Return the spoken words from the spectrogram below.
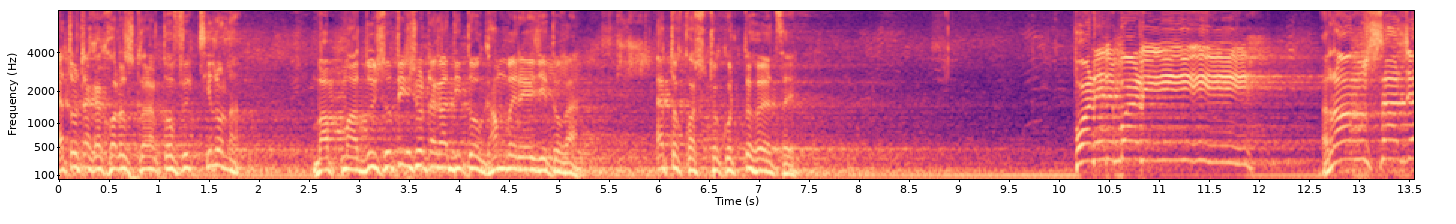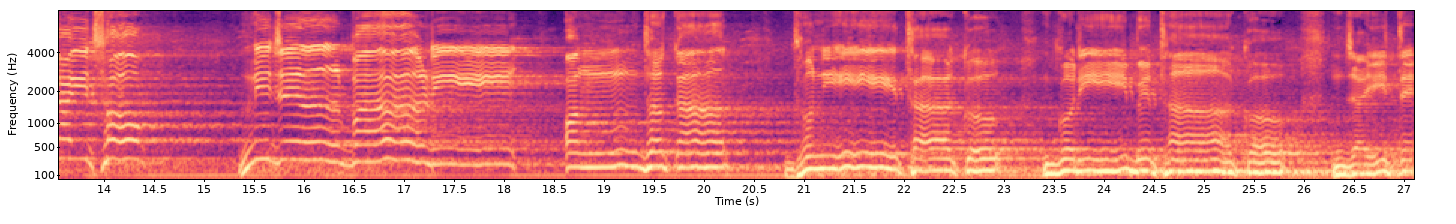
এত টাকা খরচ করার তৌফিক ছিল না। বাপ মা দুইশো, তিনশো টাকা দিত, ঘাম বেড়ে যেত গা। এত কষ্ট করতে হয়েছে। পরের বাড়ি রং সাজাইছ, নিজের বাড়ি অন্ধকার, ধনী থাকো। গরিব থাকো যাইতে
